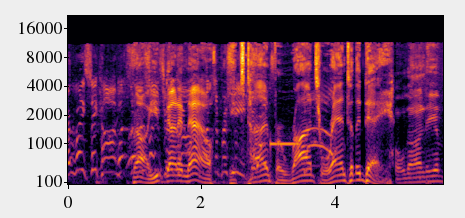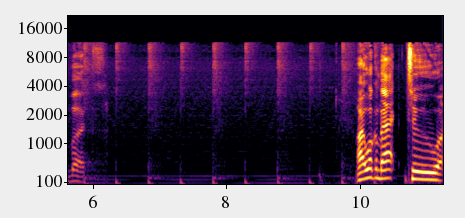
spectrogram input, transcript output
Everybody stay calm. What's the Oh, you've procedure, done it now. What's the procedure? It's time for Rod's rant of the day. Hold on to your butts. All right, welcome back to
